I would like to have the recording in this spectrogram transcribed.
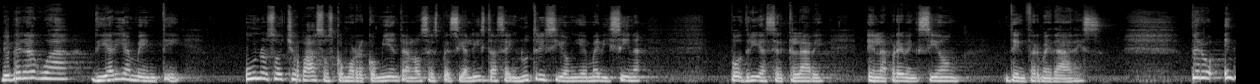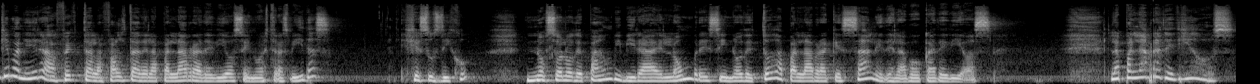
Beber agua diariamente, unos ocho vasos como recomiendan los especialistas en nutrición y en medicina, podría ser clave en la prevención de enfermedades. Pero ¿en qué manera afecta la falta de la palabra de Dios en nuestras vidas? Jesús dijo, no solo de pan vivirá el hombre, sino de toda palabra que sale de la boca de Dios. La palabra de Dios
